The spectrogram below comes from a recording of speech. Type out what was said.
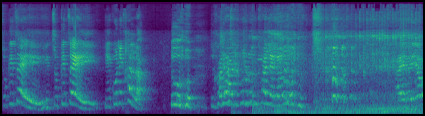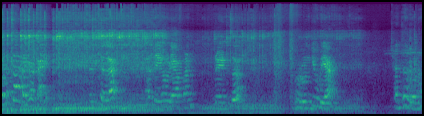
चुकीचं आहे ही चुकीचं आहे ही कोणी खाल्ला? तू. तू चार बुडून खाल्लेला आईला एवढं झालं का काय? तर चला आता एवढे आपण ब्रेडचं भरून घेऊया. छान झालं ना?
